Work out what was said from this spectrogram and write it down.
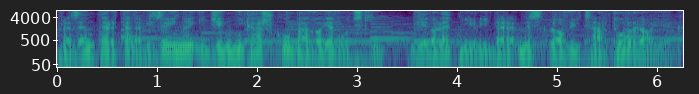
prezenter telewizyjny i dziennikarz Kuba Wojewódzki, wieloletni lider Myslowic Artur Rojek.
